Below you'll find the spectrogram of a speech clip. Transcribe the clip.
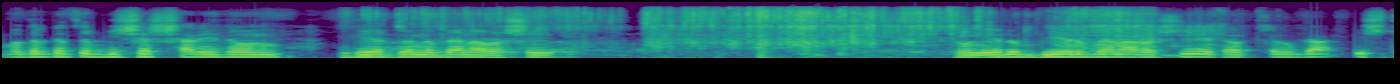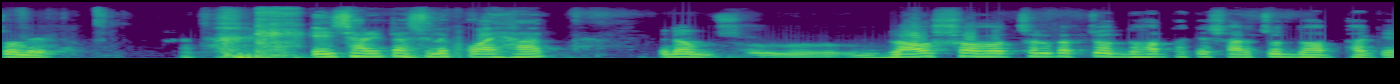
আমাদের কাছে বিশেষ শাড়ি যেমন বিয়ের জন্য বেনারসি। যেমন এর বিয়ের বেনারসি এটা হচ্ছে গা স্টোনের এই শাড়িটা আসলে কয় হাত? এটা ব্লাউজ সহ হচ্ছে চোদ্দ হাত থাকে সাড়ে চোদ্দ হাত থাকে।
